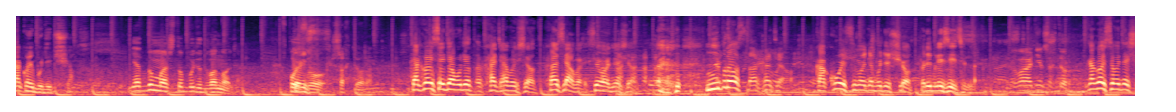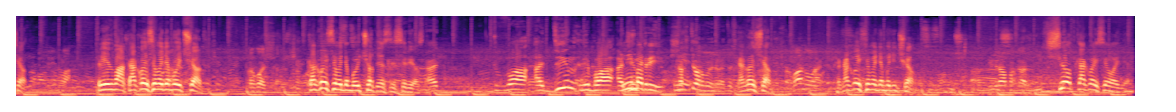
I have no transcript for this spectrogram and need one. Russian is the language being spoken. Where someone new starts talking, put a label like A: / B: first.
A: Какой будет счет?
B: Я думаю, что будет 2-0 в пользу Шахтера.
A: Какой сегодня будет хотя бы счет? Хотя бы сегодня счет. Не просто, а хотя бы. Какой сегодня будет счет приблизительно?
B: 2-1 Шахтер.
A: Какой сегодня счет? 3-2. Какой сегодня будет счет?
B: Какой счет?
A: Какой сегодня будет счет, если серьезно?
C: 2-1, либо 1-3.
A: Либо-
C: Шахтер выиграет.
A: Какой счет?
B: 2-0.
A: А Какой сегодня будет счет?
B: Игра покажет.
A: Счет какой сегодня?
